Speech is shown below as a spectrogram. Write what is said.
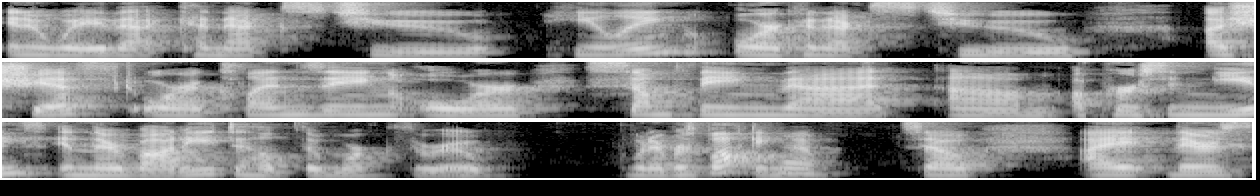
in a way that connects to healing or connects to a shift or a cleansing or something that um, a person needs in their body to help them work through whatever's blocking yeah. them. So i there's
